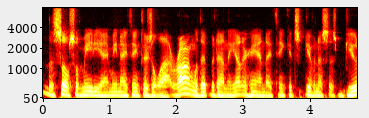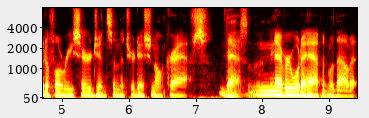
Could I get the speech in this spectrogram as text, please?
the social media i mean i think there's a lot wrong with it but on the other hand i think it's given us this beautiful resurgence in the traditional crafts that Absolutely. never would have happened without it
